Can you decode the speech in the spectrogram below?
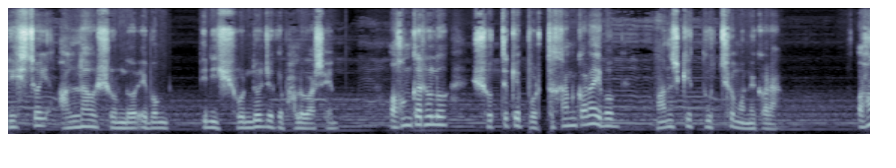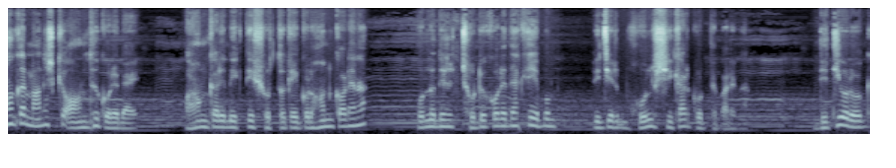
নিশ্চয়ই আল্লাহ সুন্দর এবং তিনি সৌন্দর্যকে ভালোবাসেন। অহংকার হলো সত্যকে প্রত্যাখ্যান করা এবং মানুষকে তুচ্ছ মনে করা। অহংকার মানুষকে অন্ধ করে দেয়। অহংকারী ব্যক্তি সত্যকে গ্রহণ করে না, অন্যদের ছোট করে দেখে এবং নিজের ভুল স্বীকার করতে পারে না। দ্বিতীয় রোগ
